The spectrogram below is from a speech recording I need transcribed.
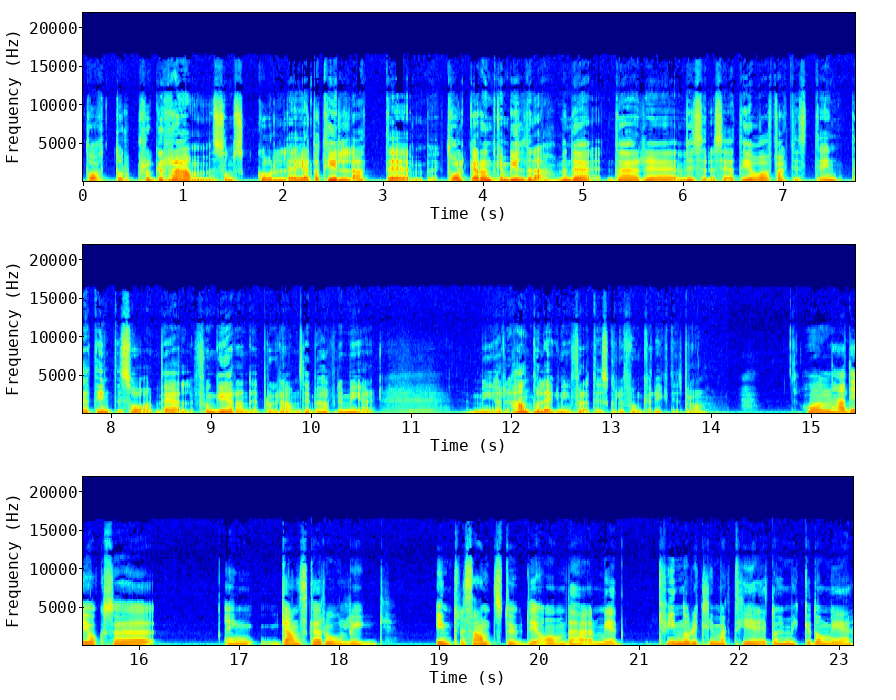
datorprogram som skulle hjälpa till att eh, tolka röntgenbilderna. Men det, där eh, visade det sig att det var faktiskt inte, ett inte så väl fungerande program. Det behövde mer, mer handpåläggning för att det skulle funka riktigt bra. Hon hade ju också en ganska rolig, intressant studie om det här med kvinnor i klimakteriet och hur mycket de är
